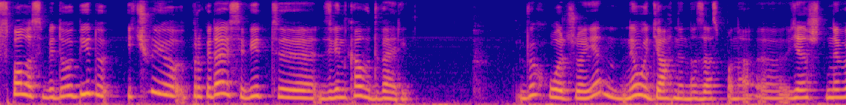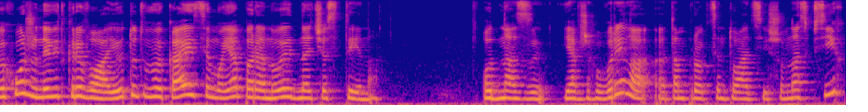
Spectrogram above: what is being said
спала собі до обіду і чую, прокидаюся від е, дзвінка в двері. Виходжу, я не одягнена заспана. Я ж не виходжу, не відкриваю. Тут вмикається моя параноїдна частина. Одна з. Я вже говорила е, там про акцентуації, що в нас всіх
